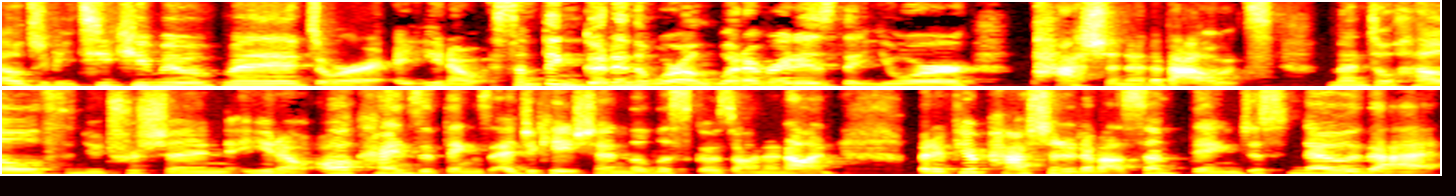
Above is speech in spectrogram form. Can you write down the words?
LGBTQ movement or you know something good in the world, whatever it is that you're passionate about, mental health, nutrition, you know, all kinds of things, education, the list goes on and on. But if you're passionate about something, just know that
